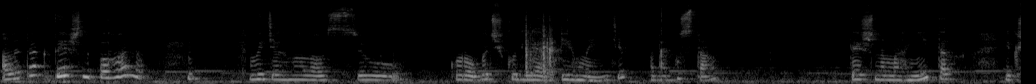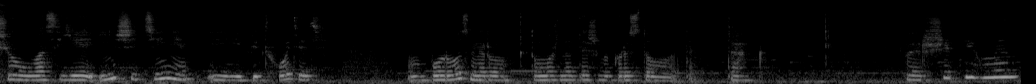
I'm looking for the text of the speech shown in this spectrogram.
Але так теж непогано. Витягнула ось цю коробочку для пігментів. Вона пуста. Теж на магнітах. Якщо у вас є інші тіні і підходять по розміру, то можна теж використовувати. Так, перший пігмент.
